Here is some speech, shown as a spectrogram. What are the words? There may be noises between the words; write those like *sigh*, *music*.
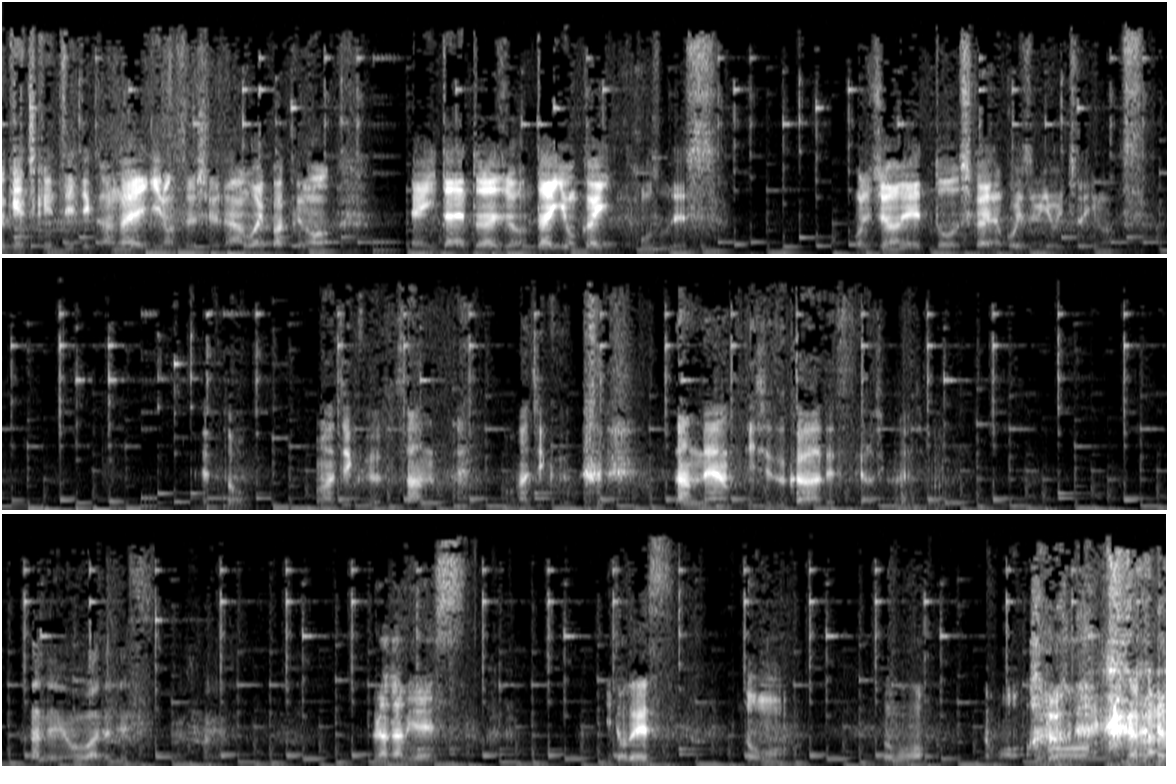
4写真と建築について考え議論する集団ワイパックの、えーインターネットラジオ第4回放送です。こんにちは。えーっと司会の小泉洋一と言います。えっと同じく三え同じく？*laughs* 三年石塚です。よろしくお願いします。三年大和田です。村上です。伊藤です。どうも。どうも。どうも *laughs*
